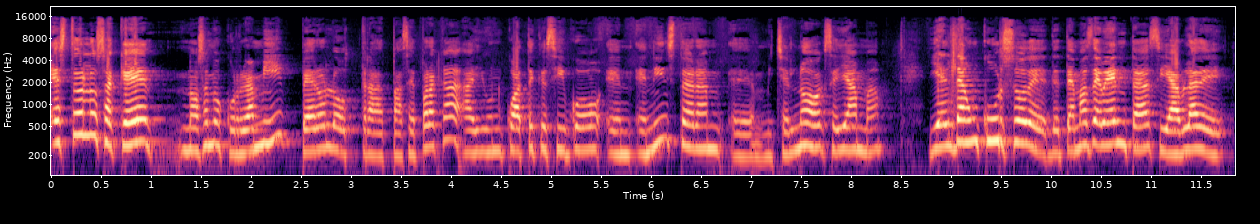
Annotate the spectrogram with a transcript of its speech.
esto lo saqué, no se me ocurrió a mí, pero lo pasé por acá. Hay un cuate que sigo en, Instagram, eh, Michelle Novak se llama, y él da un curso de, temas de ventas y habla de,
